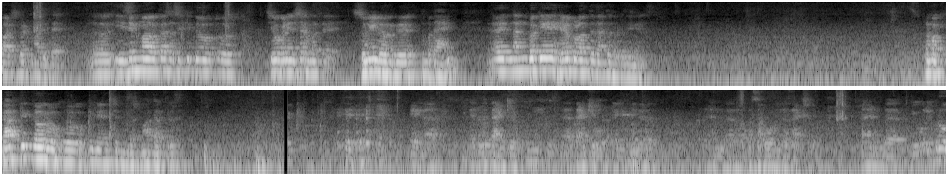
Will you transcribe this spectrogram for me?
ಪಾರ್ಟಿಸಿಪೇಟ್ ಮಾಡಿದ್ದೆ. ಈ ಸಿನಿಮಾ ಅವಕಾಶ ಸಿಕ್ಕಿದ್ದು ಶಿವಗಣೇಶ್ ಮತ್ತೆ ಸುನೀಲ್ ಅವ್ರಿಗೆ ತುಂಬ ಥ್ಯಾಂಕ್ ನನ್ನ ಬಗ್ಗೆ ಹೇಳ್ಕೊಳ್ಳುವಂಥದ್ದು ಅಂತ ದೊಡ್ಡದೇನಿಲ್ಲ ನಮ್ಮ ಕಾರ್ತಿಕ್ ಅವರು ಇನ್ನೇ ಹೆಚ್ಚಿನ ಮಾತಾಡ್ತಾರೆ ಸರ್. ಎಲ್ರಿಗೂ thank you thank you and for supporting us actually and ಇವರಿಬ್ಬರು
